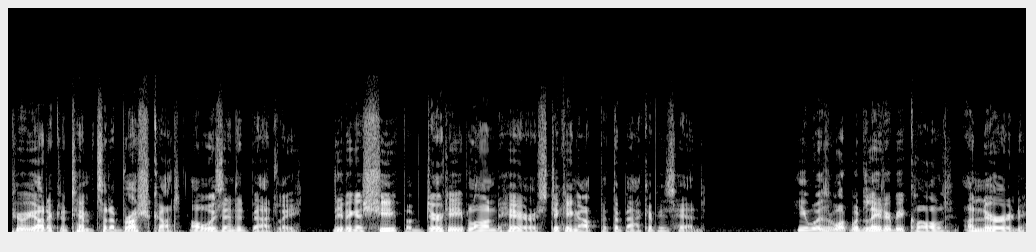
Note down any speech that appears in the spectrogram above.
periodic attempts at a brush cut always ended badly, leaving a sheaf of dirty blond hair sticking up at the back of his head. He was what would later be called a nerd.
